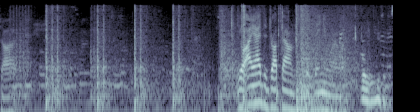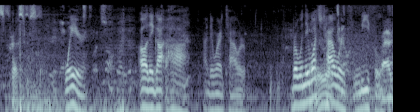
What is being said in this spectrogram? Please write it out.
shot. Yo, I had to drop down because they knew where I Oh, you're using the suppressors. was. Where? Oh, they got. Ah, they were at tower. Bro, when they watch they tower, it's lethal. Frag.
